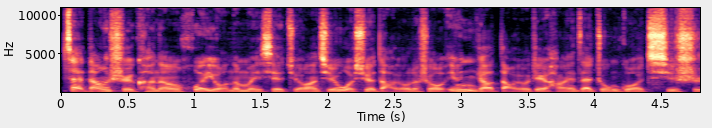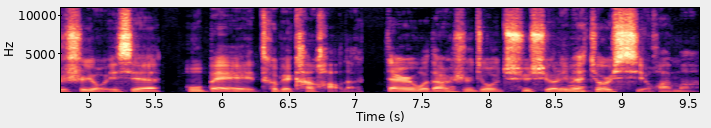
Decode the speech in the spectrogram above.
在当时可能会有那么一些绝望。其实我学导游的时候，因为你知道导游这个行业在中国其实是有一些不被特别看好的，但是我当时就去学了，因为就是喜欢嘛。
